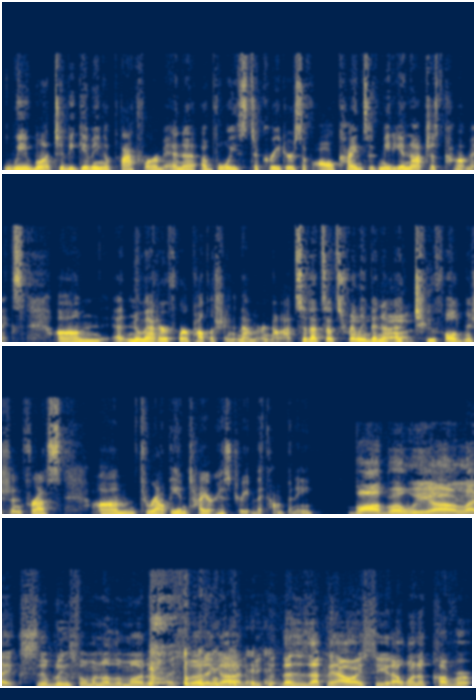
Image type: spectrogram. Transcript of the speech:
We want to be giving a platform and a, a voice to creators of all kinds of media, not just comics, um, no matter if we're publishing them or not. So that's that's really oh, been a, a, twofold mission for us um, throughout the entire history of the company. Barbara, we are like siblings from another mother. I swear to God, because that's exactly how I see it. I want to cover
